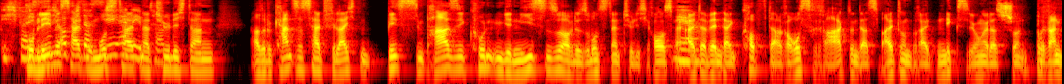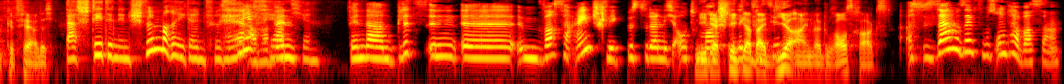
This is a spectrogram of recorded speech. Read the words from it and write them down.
Ich weiß Problem nicht, ist halt, du musst halt erlebt hab. natürlich dann, also du kannst es halt vielleicht ein bisschen, ein paar Sekunden genießen, so, aber du musst natürlich raus. Weil, Ja. Alter, wenn dein Kopf da rausragt und das weit und breit nix, Junge, das ist schon brandgefährlich. Das steht in den Schwimmregeln für Hä, aber wenn- Seepferdchen. Wenn da ein Blitz in, äh, im Wasser einschlägt, bist du dann nicht Nee, automatisch der schlägt ja bei dir ein, weil du rausragst. Also, sagen wir selbst, du bist unter Wasser.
